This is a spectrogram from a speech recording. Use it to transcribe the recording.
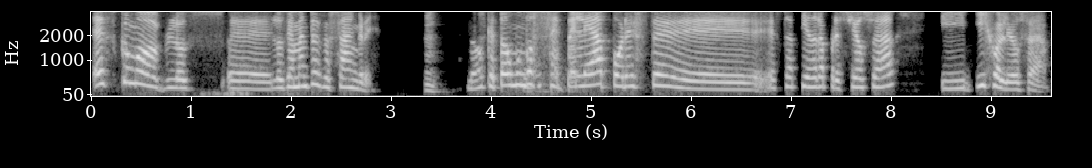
es como los, eh, los diamantes de sangre, mm. ¿no? Que todo el mundo se pelea por este, esta piedra preciosa y, híjole, o sea,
